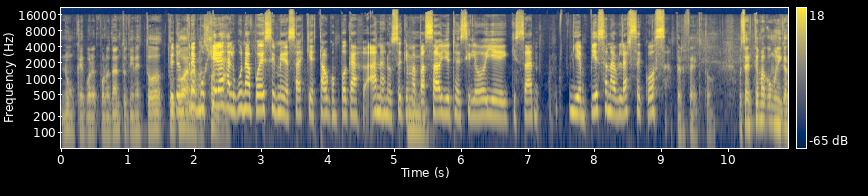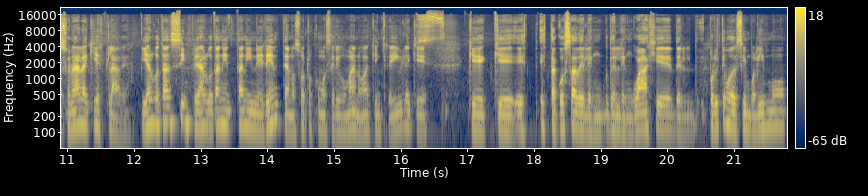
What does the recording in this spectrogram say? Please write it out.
nunca. Por, por lo tanto, tienes todo. Pero entre mujeres, alguna puede decir, mira, sabes que he estado con pocas ganas, no sé qué me ha mm. pasado, y otra decirle, oye, quizás. Y empiezan a hablarse cosas. Perfecto. O sea, el tema comunicacional aquí es clave. Y algo tan simple, algo tan, tan inherente a nosotros como seres humanos. ¿ah? Qué increíble que que, que esta cosa del, del lenguaje, del, por último del simbolismo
